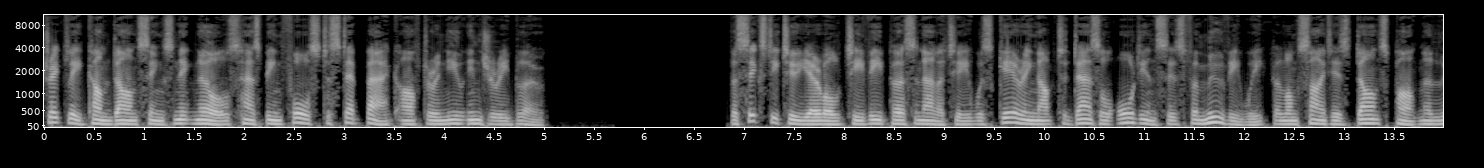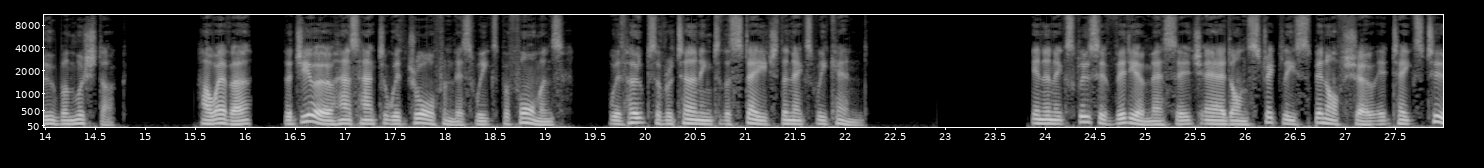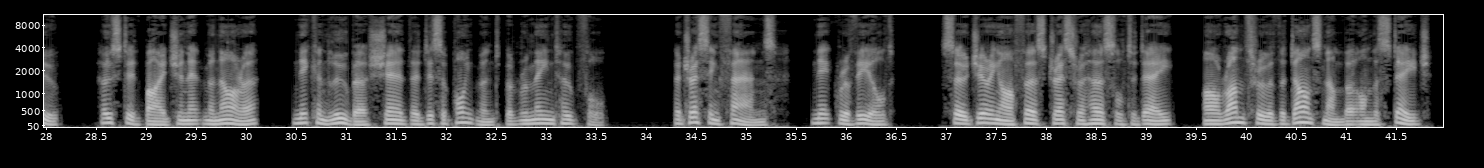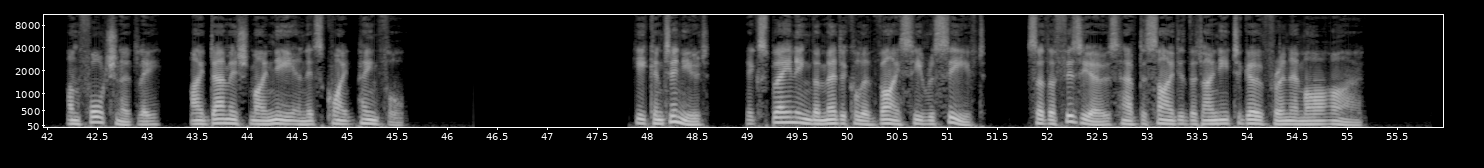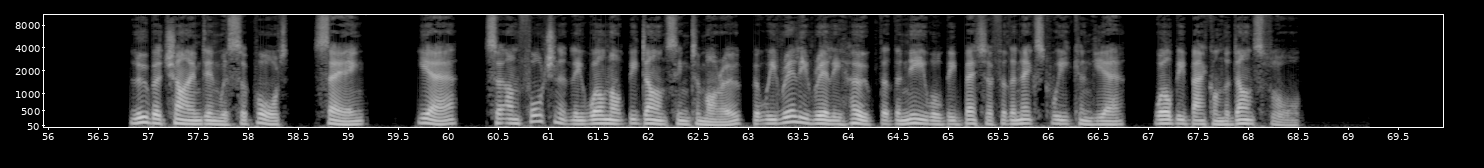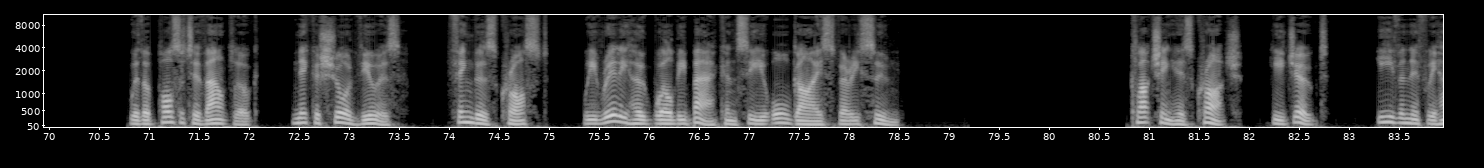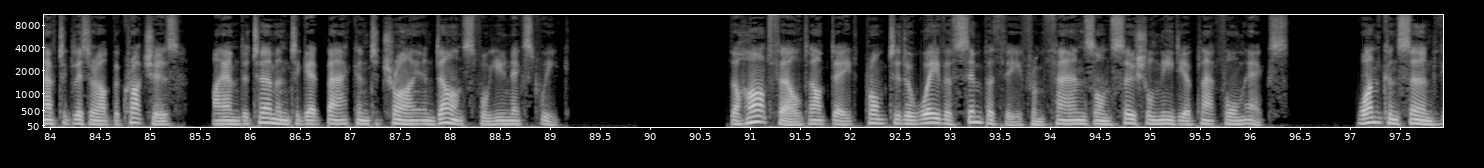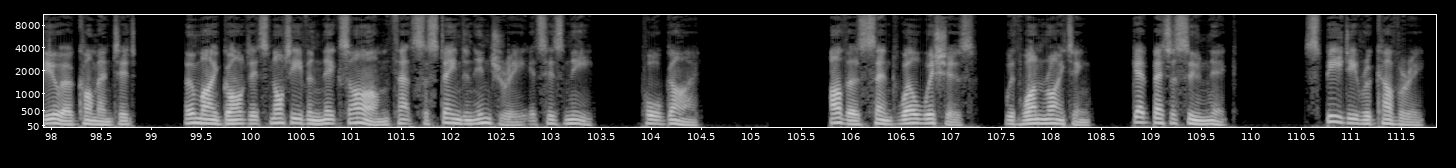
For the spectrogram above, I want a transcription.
Strictly Come Dancing's Nick Knowles has been forced to step back after a new injury blow. The 62-year-old TV personality was gearing up to dazzle audiences for Movie Week alongside his dance partner Luba Mushtuk. However, the duo has had to withdraw from this week's performance, with hopes of returning to the stage the next weekend. In an exclusive video message aired on Strictly's spin-off show It Takes Two, hosted by Janette Manrara, Nick and Luba shared their disappointment but remained hopeful. Addressing fans, Nick revealed, So during our first dress rehearsal today, our run-through of the dance number on the stage, unfortunately, I damaged my knee and it's quite painful. He continued, explaining the medical advice he received, so the physios have decided that I need to go for an MRI. Luba chimed in with support, saying, Yeah, so unfortunately we'll not be dancing tomorrow, but we really really hope that the knee will be better for the next week and yeah, we'll be back on the dance floor. With a positive outlook, Nick assured viewers, fingers crossed, we really hope we'll be back and see you all guys very soon. Clutching his crutch, he joked, Even if we have to glitter up the crutches, I am determined to get back and to try and dance for you next week. The heartfelt update prompted a wave of sympathy from fans on social media platform X. One concerned viewer commented, Oh my god it's not even Nick's arm that sustained an injury it's his knee. Poor guy. Others sent well wishes, with one writing, Get better soon Nick. Speedy recovery.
